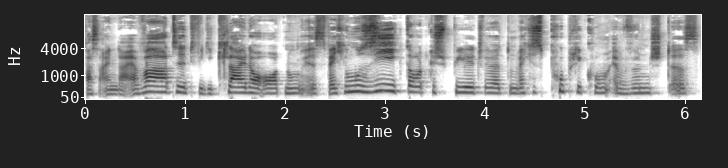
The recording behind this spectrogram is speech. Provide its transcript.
was einen da erwartet, wie die Kleiderordnung ist, welche Musik dort gespielt wird und welches Publikum erwünscht ist.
